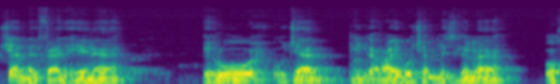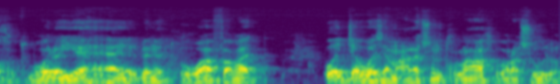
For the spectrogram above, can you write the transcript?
وشان بالفعل هنا يروح وجاب من قرايبه كم مزلمة. وخطبوا له إياها هاي البنت ووافقت واتجوزها مع سنة الله ورسوله.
